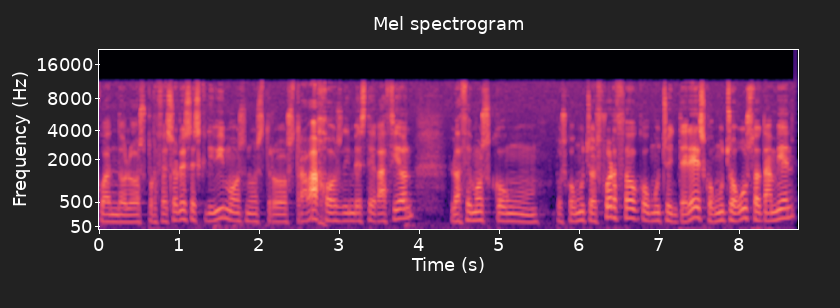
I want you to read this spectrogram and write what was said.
cuando los profesores escribimos nuestros trabajos de investigación, lo hacemos con, pues con mucho esfuerzo, con mucho interés, con mucho gusto también,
